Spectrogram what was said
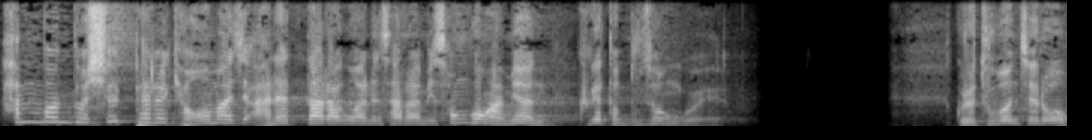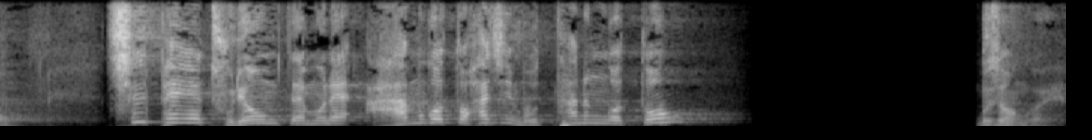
한 번도 실패를 경험하지 않았다라고 하는 사람이 성공하면 그게 더 무서운 거예요. 그리고 두 번째로 실패의 두려움 때문에 아무것도 하지 못하는 것도 무서운 거예요.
